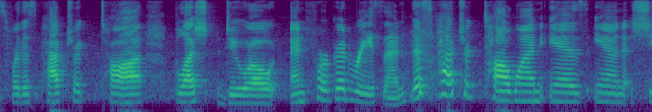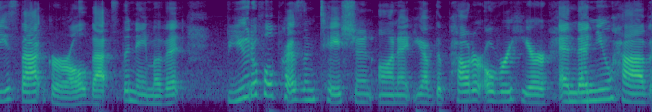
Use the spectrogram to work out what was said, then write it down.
for this Patrick Ta blush duo and for good reason. This Patrick Ta one is in She's That Girl, that's the name of it. Beautiful presentation on it. You have the powder over here and then you have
